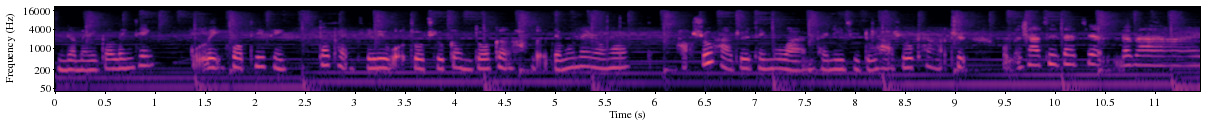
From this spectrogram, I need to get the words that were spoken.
你的每一个聆听鼓励或批评，都可以激励我做出更多更好的节目内容哦。好书好剧听不完，陪你一起读好书、看好剧。我们下次再见，拜拜。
